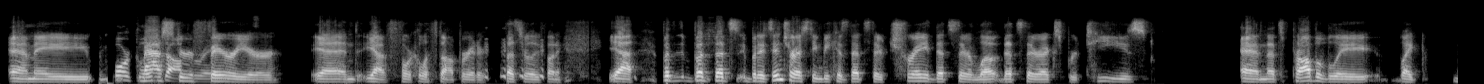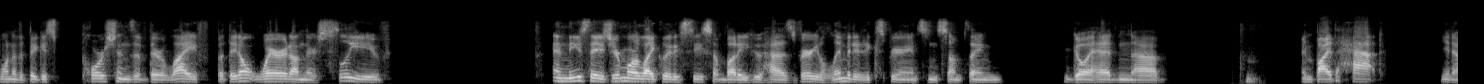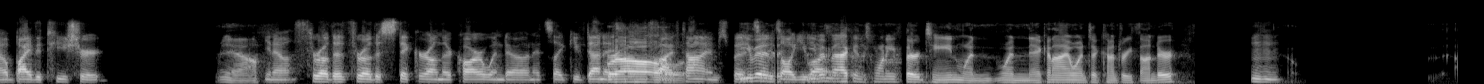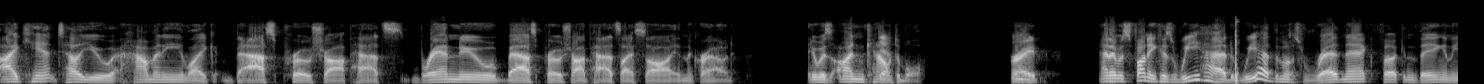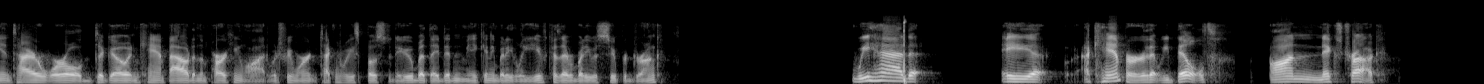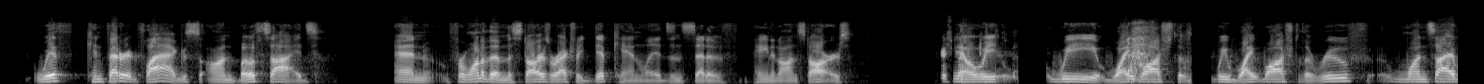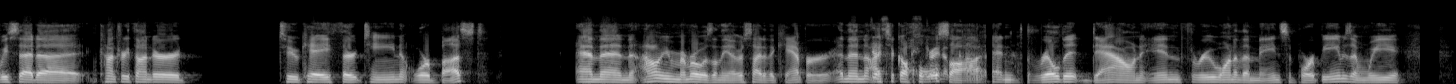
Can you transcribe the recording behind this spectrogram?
am a Forklift master operator. farrier and yeah forklift operator. That's really funny. Yeah but but that's but it's interesting because that's their trade that's their lo- that's their expertise. And that's probably like one of the biggest portions of their life but they don't wear it on their sleeve. And these days you're more likely to see somebody who has very limited experience in something go ahead and uh and buy the hat you know buy the t-shirt Yeah. you know throw the throw the sticker on their car window and it's like you've done it Bro, five times but even it's all you even are back in 2013 when when Nick and I went to Country Thunder, hmm I can't tell you how many like Bass Pro Shop hats, brand new Bass Pro Shop hats I saw in the crowd. It was uncountable. Mhm. Right? And it was funny because we had we had the most redneck fucking thing in the entire world to go and camp out in the parking lot, which we weren't technically supposed to do, but they didn't make anybody leave because everybody was super drunk. We had a a camper that we built on Nick's truck with Confederate flags on both sides. And for one of them, the stars were actually dip can lids instead of painted on stars. You know, we we whitewashed the we whitewashed the roof. One side we said uh Country Thunder 2K13 or bust. And then I don't even remember what was on the other side of the camper. And then I took a hole saw and drilled it down in through one of the main support beams. And we,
